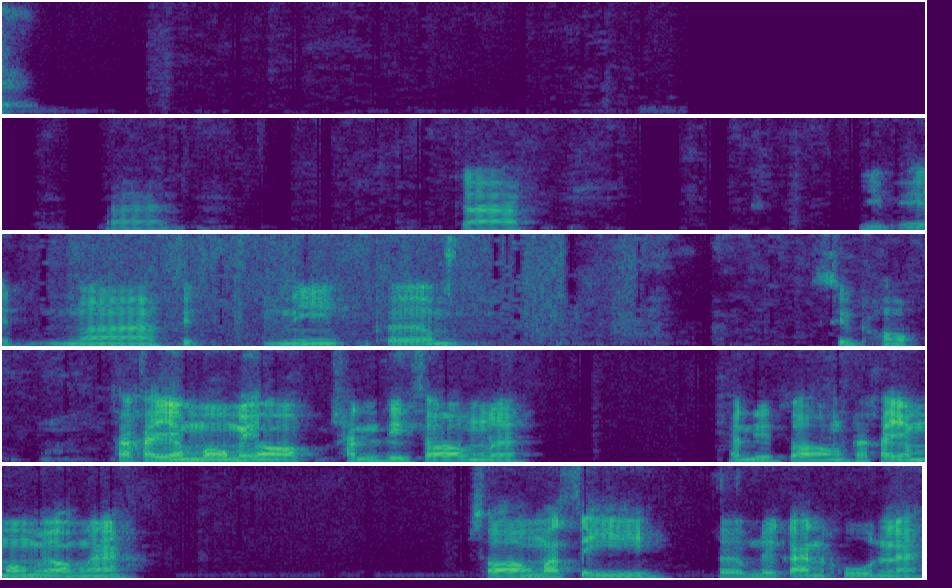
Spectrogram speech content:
ด แปด จากยี่สิบเอ็ดมาสิบนี้เพิ่มสิบหกถ้าใครยังมองไม่ออกชั้นที่สองเลย ชั้นที่สองถ้าใครยังมองไม่ออกนะสองมาสี่เพิ่มด้วยการคูณเลย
